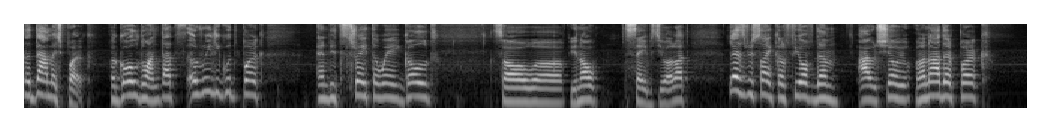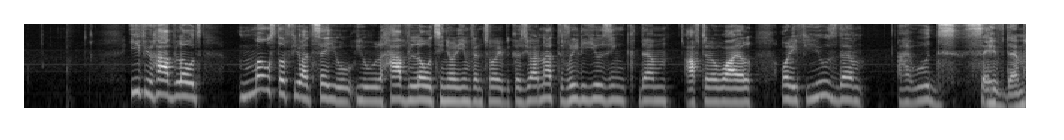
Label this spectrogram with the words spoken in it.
a damage perk, a gold one. That's a really good perk, and it's straight away gold. So uh, you know, saves you a lot. Let's recycle a few of them. I will show you another perk. If you have loads, most of you I'd say you you will have loads in your inventory because you are not really using them after a while. Or if you use them I would save them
